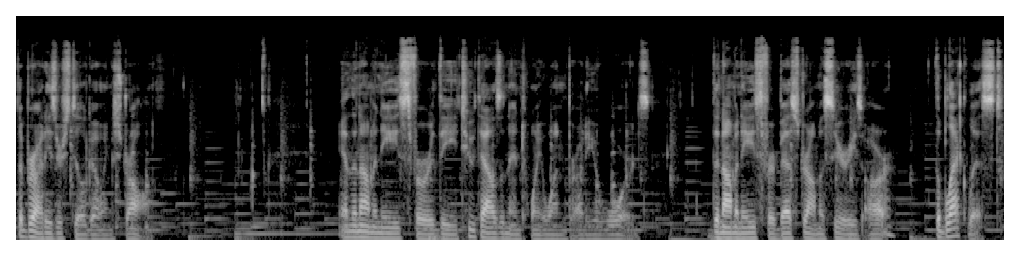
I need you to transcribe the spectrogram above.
the Broadies are still going strong. And the nominees for the 2021 Broady Awards. The nominees for Best Drama Series are The Blacklist,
